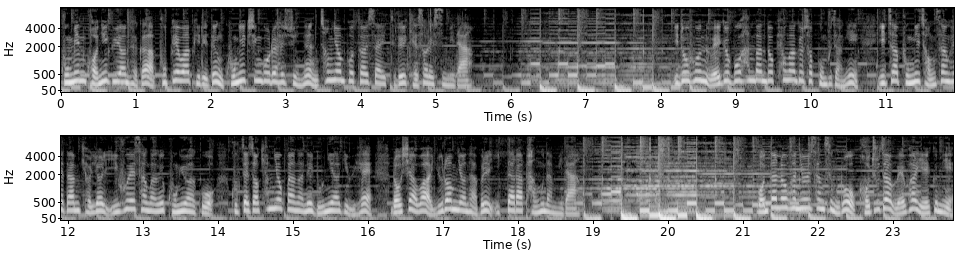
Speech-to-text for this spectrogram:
국민권익위원회가 부패와 비리 등 공익신고를 할 수 있는 청년 포털 사이트를 개설했습니다. 이도훈 외교부 한반도 평화교섭 본부장이 2차 북미 정상회담 결렬 이후의 상황을 공유하고 국제적 협력 방안을 논의하기 위해 러시아와 유럽연합을 잇따라 방문합니다. 원달러 환율 상승으로 거주자 외화 예금이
